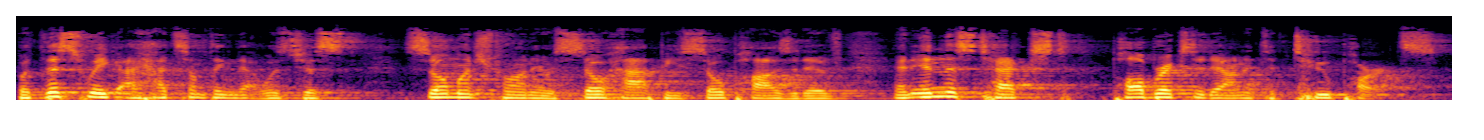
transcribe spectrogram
But this week, I had something that was just so much fun. It was so happy, so positive. And in this text, Paul breaks it down into two parts.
